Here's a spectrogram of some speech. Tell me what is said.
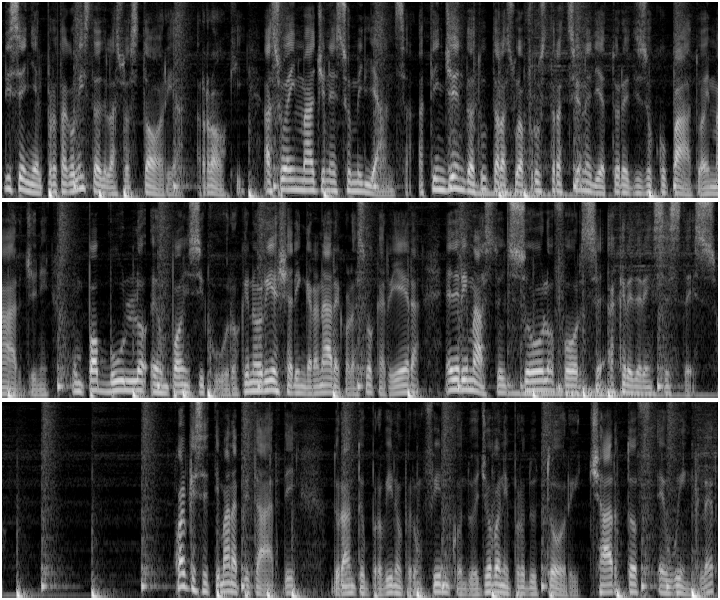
disegna il protagonista della sua storia, Rocky, a sua immagine e somiglianza, attingendo a tutta la sua frustrazione di attore disoccupato, ai margini, un po' bullo e un po' insicuro, che non riesce ad ingranare con la sua carriera ed è rimasto il solo, forse, a credere in se stesso. Qualche settimana più tardi, durante un provino per un film con due giovani produttori, Chartoff e Winkler,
